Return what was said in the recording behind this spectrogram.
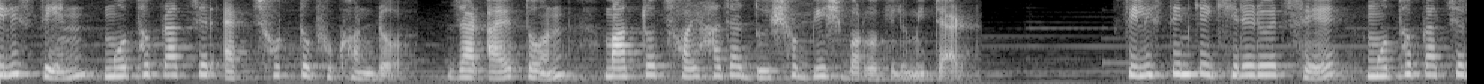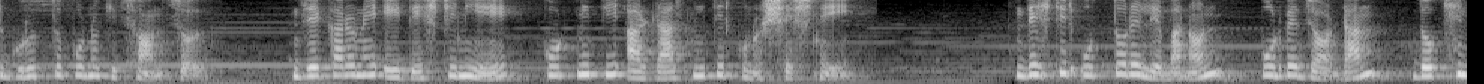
ফিলিস্তিন মধ্যপ্রাচ্যের এক ছোট্ট ভূখণ্ড, যার আয়তন মাত্র ছয় হাজার দুইশো বিশ বর্গ কিলোমিটার। ফিলিস্তিনকে ঘিরে রয়েছে মধ্যপ্রাচ্যের গুরুত্বপূর্ণ কিছু অঞ্চল, যে কারণে এই দেশটি নিয়ে কূটনীতি আর রাজনীতির কোনো শেষ নেই। দেশটির উত্তরে লেবানন, পূর্বে জর্ডান দক্ষিণ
